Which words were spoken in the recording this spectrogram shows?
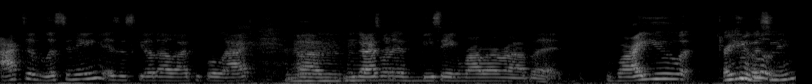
active listening is a skill that a lot of people lack. Um, you Mhm. guys want to be saying rah rah rah, but why are you Are you even people- listening?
